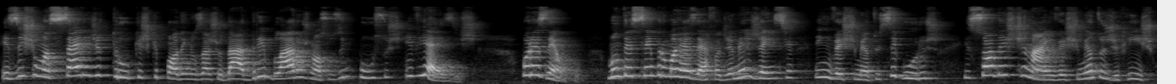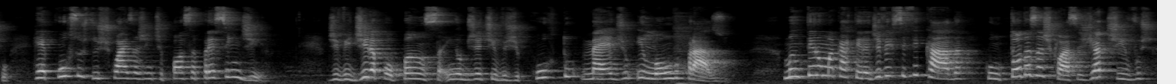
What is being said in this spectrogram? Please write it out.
Existe uma série de truques que podem nos ajudar a driblar os nossos impulsos e vieses. Por exemplo, manter sempre uma reserva de emergência e investimentos seguros e só destinar a investimentos de risco recursos dos quais a gente possa prescindir. Dividir a poupança em objetivos de curto, médio e longo prazo. Manter uma carteira diversificada com todas as classes de ativos,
